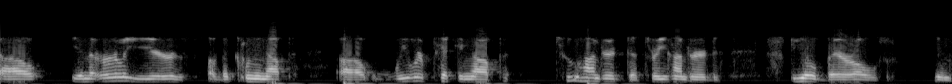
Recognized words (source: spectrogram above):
Uh, in the early years of the cleanup, uh, we were picking up 200 to 300 steel barrels in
